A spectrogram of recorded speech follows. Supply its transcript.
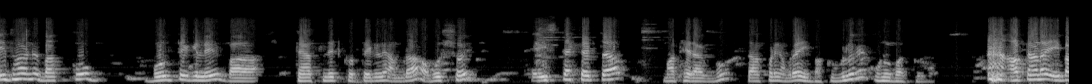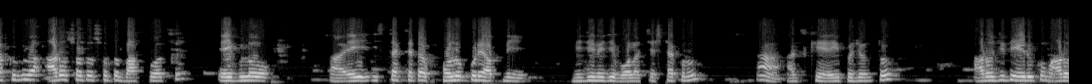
এই ধরনের বাক্য বলতে গেলে বা ট্রান্সলেট করতে গেলে আমরা অবশ্যই এই স্ট্রাকচারটা মাথায় রাখব। তারপরে আমরা এই বাক্যগুলোকে অনুবাদ করব। আপনারা এই বাক্যগুলো আরও শত শত বাক্য আছে। এইগুলো এই স্ট্রাকচারটা ফলো করে আপনি নিজে নিজে বলার চেষ্টা করুন। হ্যাঁ আজকে এই পর্যন্ত। আরও যদি এরকম আরও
